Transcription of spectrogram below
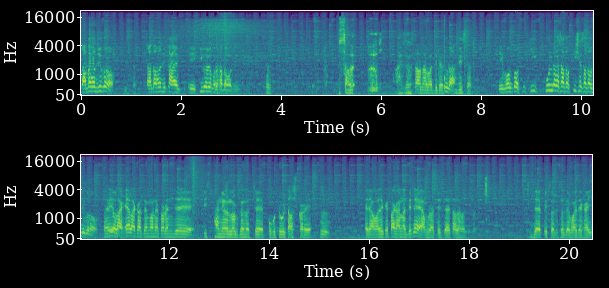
চাঁদাবাজি করো? জি স্যার। চাঁদাবাজি কীভাবে করো চাঁদাবাজি? জি স্যার। এই পর্যন্ত কি- কোন জায়গায় চাঁদা কিসে চাঁদাবাজি করো? এলাকাতে মনে করেন যে স্থানীয় লোকজন হচ্ছে পুকুর টুকুর চাষ করে। হুম। এরা আমাদেরকে টাকা না দিলে আমরা হচ্ছে যাই চাঁদাবাজি করি। যে পিস্তল টিস্তল দিয়ে ভয় দেখাই।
